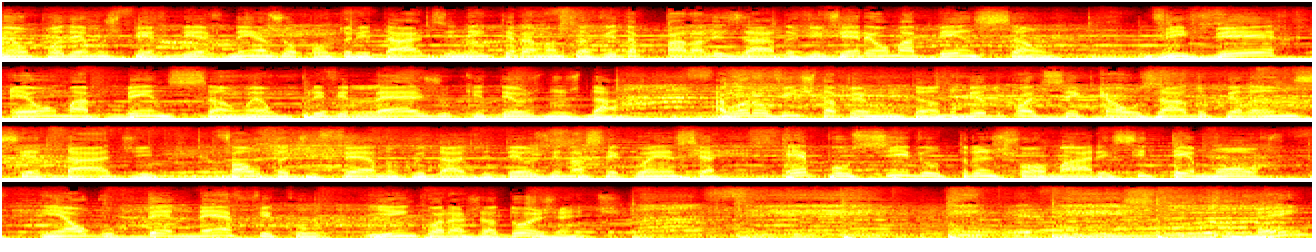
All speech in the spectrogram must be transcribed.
Não podemos perder nem as oportunidades e nem ter a nossa vida paralisada. Viver é uma benção. Viver é uma benção, é um privilégio que Deus nos dá. Agora o ouvinte está perguntando: o medo pode ser causado pela ansiedade, falta de fé no cuidado de Deus e, na sequência, é possível transformar esse temor em algo benéfico e encorajador, gente? Bem?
